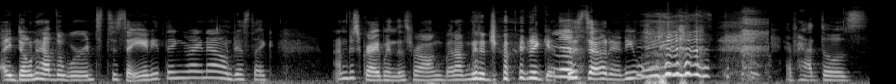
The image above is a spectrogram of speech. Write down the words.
I don't have the words to say anything right now. I'm just like I'm describing this wrong, but I'm gonna try to get this out anyway. I've had those.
